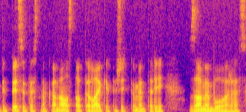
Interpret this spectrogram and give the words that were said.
Підписуйтесь на канал, ставте лайки, пишіть коментарі. З вами був Арес.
